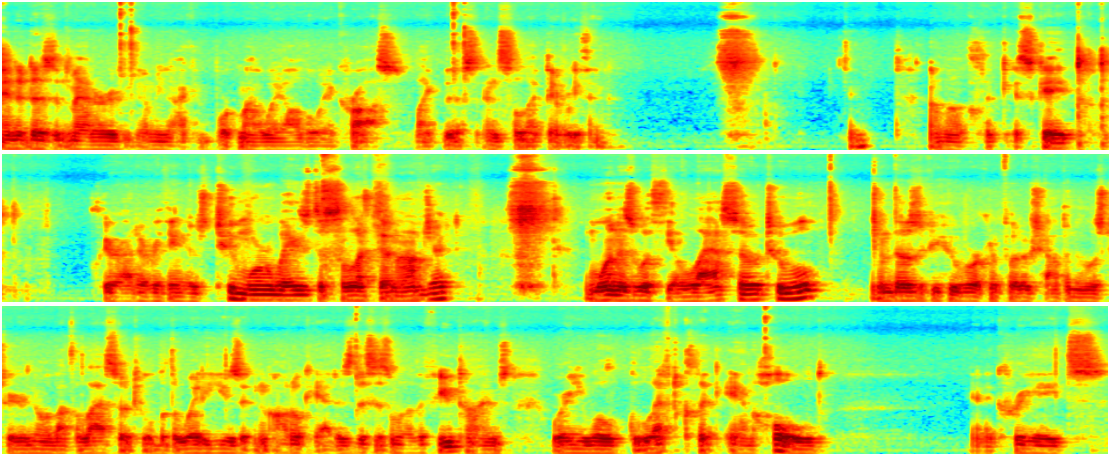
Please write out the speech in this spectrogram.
And it doesn't matter if, I mean, I can work my way all the way across like this and select everything. Okay. I'm going to click escape, clear out everything. There's two more ways to select an object. One is with the lasso tool. And those of you who work in Photoshop and Illustrator know about the lasso tool, but the way to use it in AutoCAD is this is one of the few times where you will left click and hold, and it creates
